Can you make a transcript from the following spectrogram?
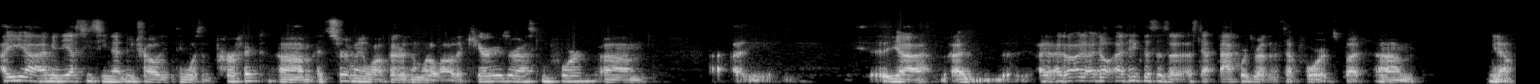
I, yeah, I mean, the FCC net neutrality thing wasn't perfect. Um, it's certainly a lot better than what a lot of the carriers are asking for. Um, I, yeah, I, I, I, don't. I think this is a, a, step backwards rather than a step forwards. But um, you know,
